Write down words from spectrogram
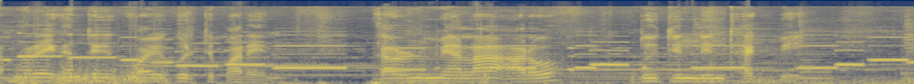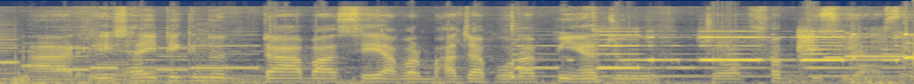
আপনারা এখান থেকে ক্রয় করতে পারেন, কারণ মেলা আরও দুই তিন দিন থাকবে। আর এই সাইডে কিন্তু ডাব আছে, আবার ভাজা পোড়া, পেঁয়াজু, চপ সব কিছুই আছে।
